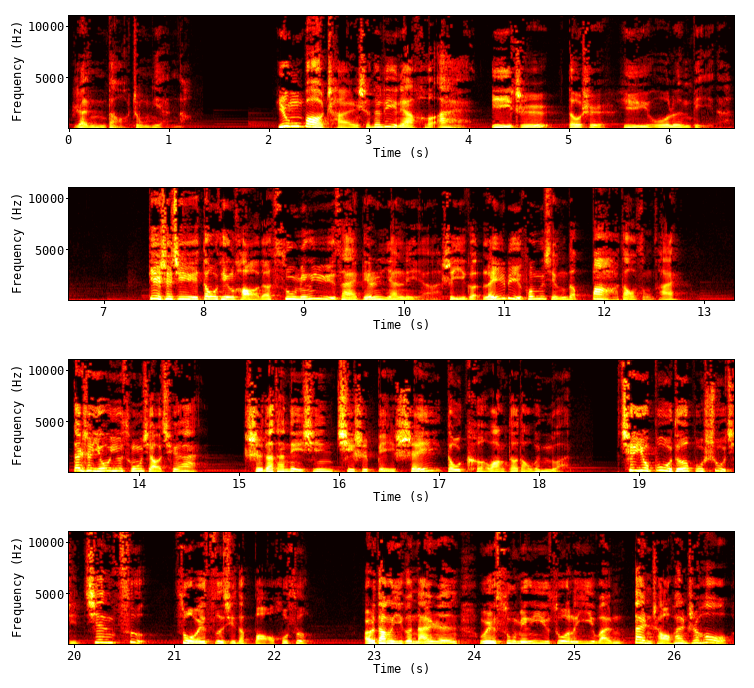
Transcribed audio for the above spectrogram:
人到中年呐，拥抱产生的力量和爱。一直都是语无伦比的，电视剧都挺好的。苏明玉在别人眼里啊是一个雷厉风行的霸道总裁，但是由于从小缺爱，使得他内心其实比谁都渴望得到温暖，却又不得不竖起尖刺作为自己的保护色。而当一个男人为苏明玉做了一碗蛋炒饭之后，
